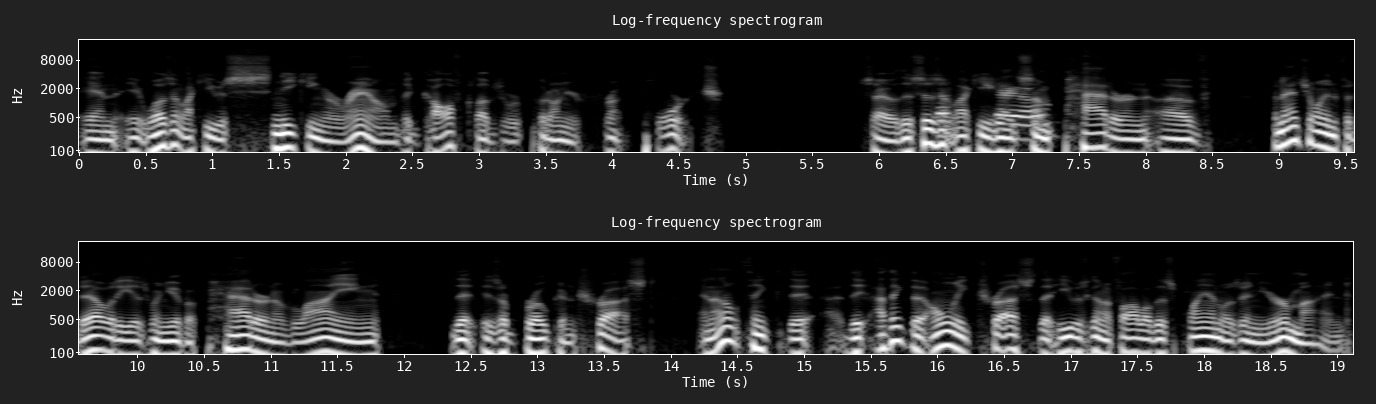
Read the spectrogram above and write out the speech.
And it wasn't like he was sneaking around. The golf clubs were put on your front porch. So this isn't That's like he had some pattern of financial infidelity is when you have a pattern of lying that is a broken trust. And I don't think that uh, the I think the only trust that he was going to follow this plan was in your mind.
